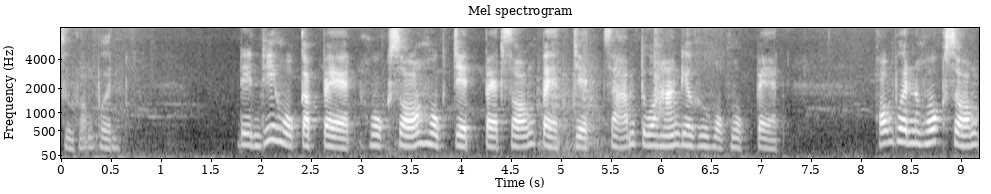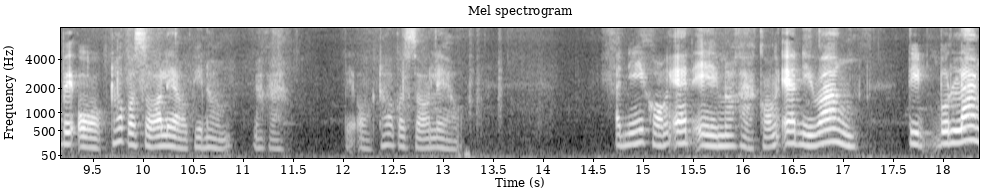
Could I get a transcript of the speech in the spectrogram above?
สูตรของเพิ่นเด่นที่หกกับแปดหกสองหกเจ็ดแปดสองแปดเจ็ดสามตัวหางเดียวคือหกหกแปดของเพิ่นหกสองไปออกท่อกสแล้วพี่น้องนะคะ ไปออกท่อกสแล้ว อันนี้ของแอดเองเนาะค่ะ ของแอดนี่ว่าง ติดบนล่าง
